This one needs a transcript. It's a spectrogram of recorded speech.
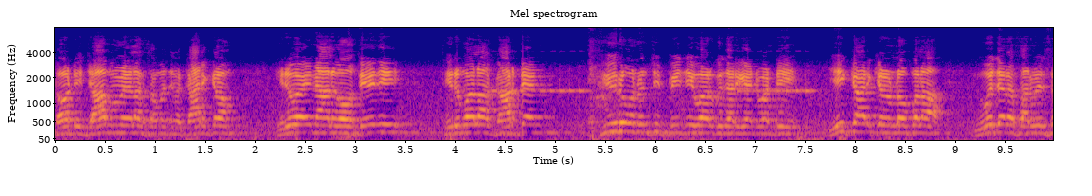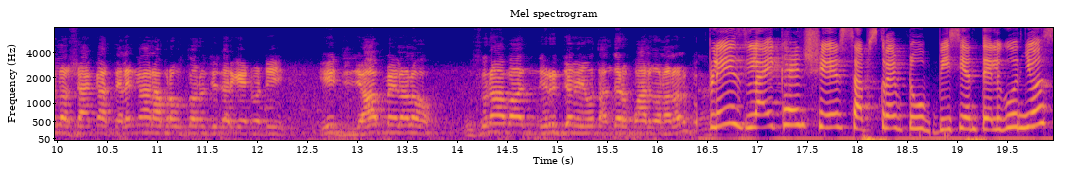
కాబట్టి జాబ్ మేళకు సంబంధించిన కార్యక్రమం ఇరవై నాలుగవ తేదీ తిరుమల గార్డెన్ జీరో నుంచి పీజీ వరకు జరిగేటువంటి ఈ కార్యక్రమం లోపల యువజన సర్వీసుల శాఖ తెలంగాణ ప్రభుత్వం నుంచి జరిగేటువంటి ఈ జాబ్ మేళలో హుస్నాబాద్ నిరుద్యోగ యువత అందరూ పాల్గొనాలని please like and share subscribe to BCN Telugu news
